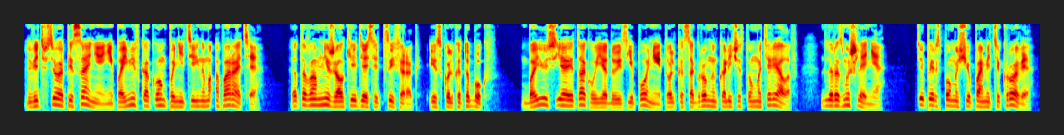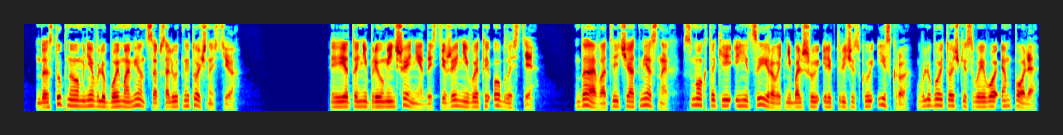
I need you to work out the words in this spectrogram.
Ведь все описание не пойми в каком понятийном аппарате. Это вам не жалкие 10 циферок и сколько-то букв. Боюсь, я и так уеду из Японии только с огромным количеством материалов для размышления. Теперь с помощью памяти крови, доступного мне в любой момент с абсолютной точностью. И это не преуменьшение достижений в этой области. Да, в отличие от местных, смог таки инициировать небольшую электрическую искру в любой точке своего М-поля.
